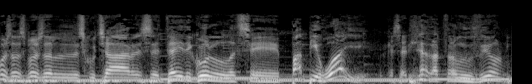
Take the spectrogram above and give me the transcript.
Pues después de escuchar ese Daddy Cool, ese Papi Guay, que sería la traducción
